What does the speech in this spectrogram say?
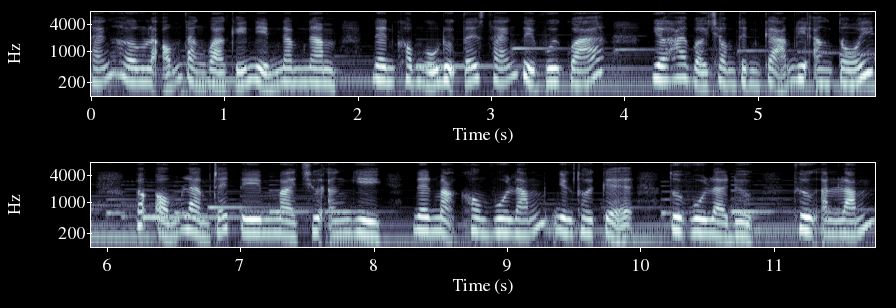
sáng hơn là ổng tặng quà kỷ niệm 5 năm nên không ngủ được tới sáng vì vui quá. Giờ hai vợ chồng tình cảm đi ăn tối. Bắt ổng làm trái tim mà chưa ăn gì nên mặt không vui lắm. Nhưng thôi kệ, tôi vui là được. Thương anh lắm.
